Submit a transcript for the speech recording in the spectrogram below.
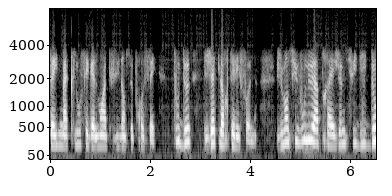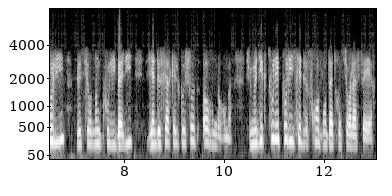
Saïd Maklouf, également accusé dans ce procès. Tous deux jettent leur téléphone. Je m'en suis voulu après. Je me suis dit, Dolly, le surnom de Koulibaly, vient de faire quelque chose hors norme. Je me dis que tous les policiers de France vont être sur l'affaire.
